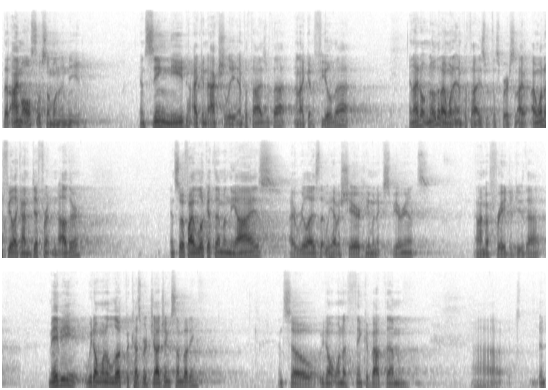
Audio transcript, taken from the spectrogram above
that I'm also someone in need. And seeing need, I can actually empathize with that and I can feel that. And I don't know that I want to empathize with this person. I, I want to feel like I'm different and other, and so if I look at them in the eyes, I realize that we have a shared human experience, and I'm afraid to do that. Maybe we don't want to look because we're judging somebody, and so we don't want to think about them uh, in,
